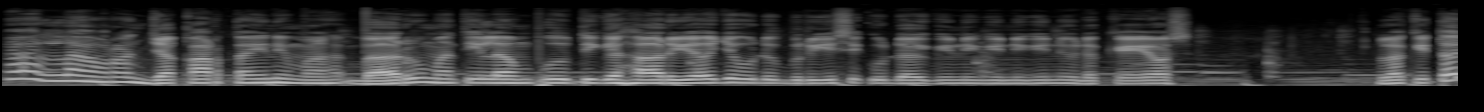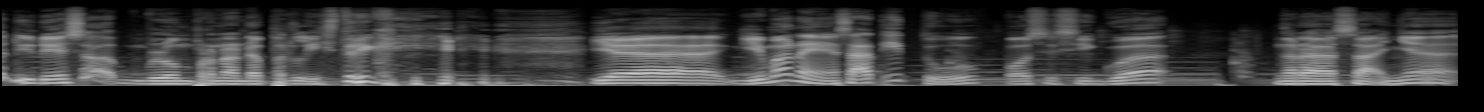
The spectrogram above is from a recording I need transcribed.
alah orang Jakarta ini mah baru mati lampu tiga hari aja udah berisik udah gini gini gini udah chaos lah kita di desa belum pernah dapat listrik. Ya gimana ya? Saat itu posisi gue ngerasanya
